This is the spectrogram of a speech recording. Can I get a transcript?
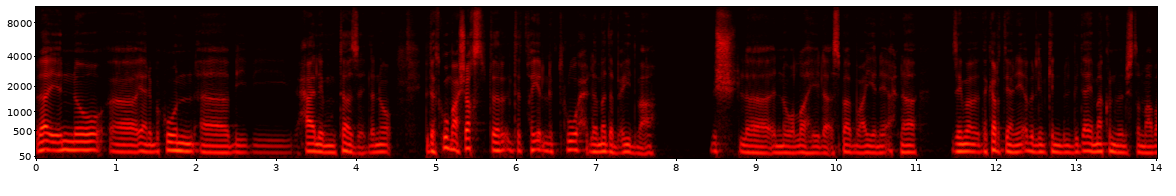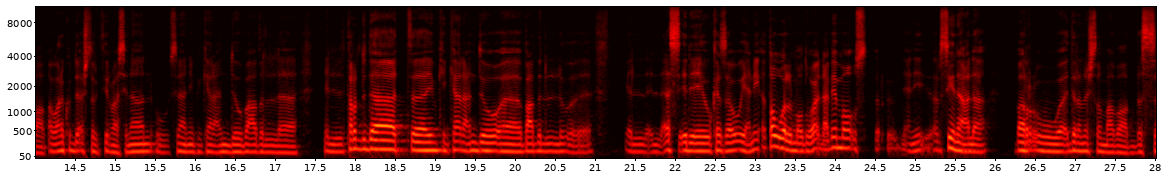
بلاقي إنه آه، يعني بكون آه، بحالة ممتازة. لأنه بدك تكون مع شخص أنت تتخيل إنك تروح لمدى بعيد معه. مش لأنه والله لأسباب معينة. إحنا زي ما ذكرت يعني قبل يمكن بالبداية ما كنا نشتغل مع بعض. أو أنا كنت بدي أشتغل كثير مع سنان وسنان يمكن كان عنده بعض ال- الترددات آه، يمكن كان عنده بعض ال- ال- الأسئلة وكذا. ويعني طول الموضوع لعبين ما يعني رسينا على بر وقدرنا نشتغل مع بعض. بس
